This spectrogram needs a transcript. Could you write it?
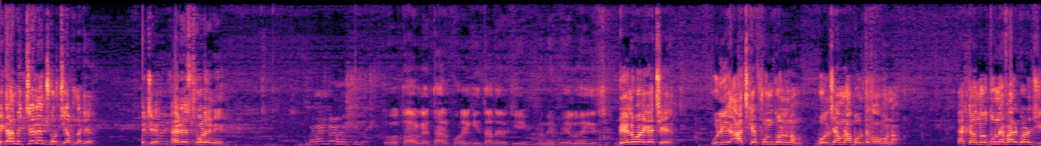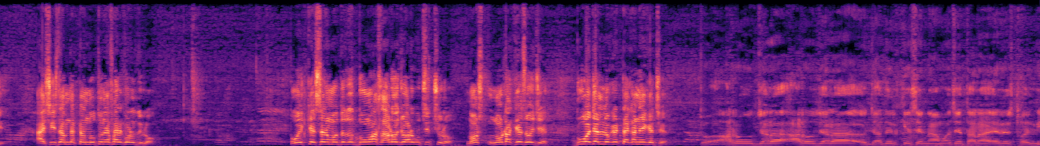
এটা আমি চ্যালেঞ্জ করছি আপনাকে। অ্যারেস্ট করেনি তো তাহলে তারপরে কি তাদের কি মানে বেল হয়ে গেছে? বেল হয়ে গেছে। পুলিশ আজকে ফোন করলাম। বলছে আমরা বলতে পারব না। একটা নতুন এফআইআর করেছি। আইসি সামনে একটা নতুন এফআইআর করে দিল। তো ওই কেসের মধ্যে তো দু মাস আরও যাওয়ার উচিত ছিল। নটা কেস হয়েছে। দু হাজার লোকের টাকা নিয়ে গেছে। তো আরও যারা আরও যারা যাদের কেসে নাম আছে তারা অ্যারেস্ট হয়নি?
